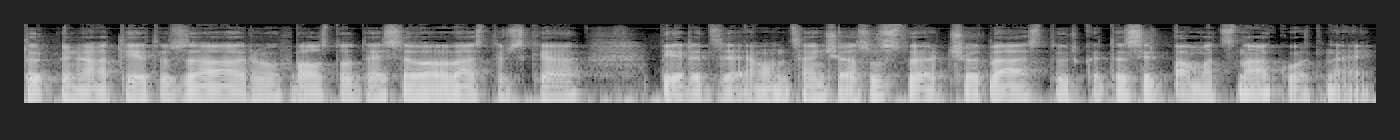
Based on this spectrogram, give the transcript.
turpināt iet uz āru, balstoties savā vēsturiskajā pieredzē un cenšas uztvērt šo vēsturi, ka tas ir pamats nākotnē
